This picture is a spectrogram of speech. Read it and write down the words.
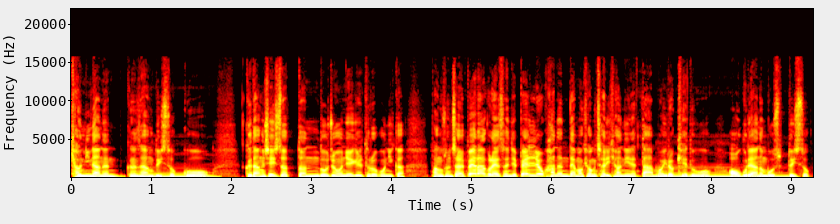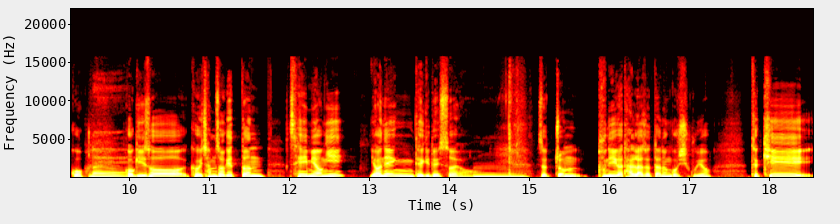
견인하는 그런 상황도 있었고 음. 그 당시에 있었던 노조원 얘기를 들어보니까 방송차를 빼라 그래서 이제 빼려고 하는데 뭐 경찰이 견인했다 뭐 이렇게도 음. 억울해하는 모습도 있었고 네. 거기서 거기 참석했던 세 명이 연행되기도 했어요. 음. 그래서 좀 분위기가 달라졌다는 것이고요. 특히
